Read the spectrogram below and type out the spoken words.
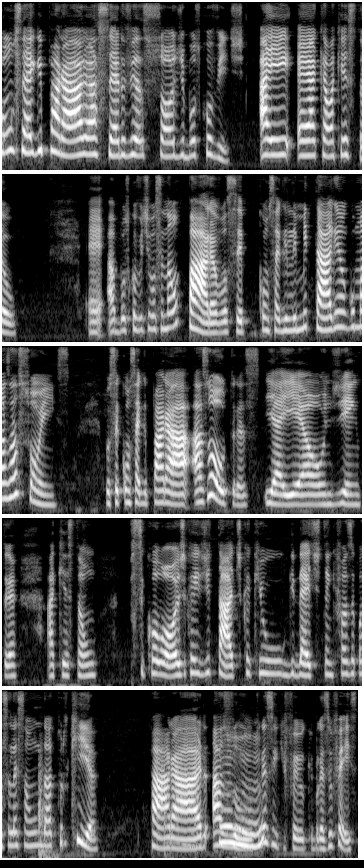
consegue parar a Sérvia só de Boscovic. Aí é aquela questão. É, a Boscovic você não para, você consegue limitar em algumas ações. Você consegue parar as outras. E aí é onde entra a questão psicológica e de tática que o Guidetti tem que fazer com a seleção da Turquia. Parar as Uhum. outras, e que foi o que o Brasil fez.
